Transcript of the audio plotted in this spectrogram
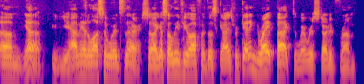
um yeah you, have me at a loss of words there. So i guess i'll leave you off with this guys. We're getting right back to where we started from.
